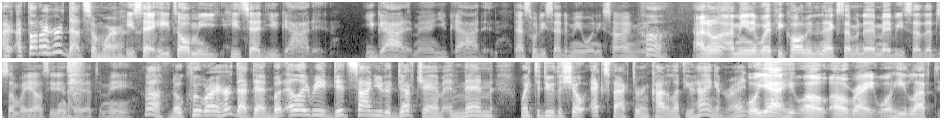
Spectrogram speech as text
I, I thought I heard that somewhere. He said he told me he said you got it. You got it, man. You got it. That's what he said to me when he signed me. Huh. I don't. I mean, if he called me the next Eminem, maybe he said that to somebody else. He didn't say that to me. Huh, no clue where I heard that then. But L.A. Reid did sign you to Def Jam and then went to do the show X Factor and kind of left you hanging, right? Well, yeah. He. Oh, oh, right. Well, he left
